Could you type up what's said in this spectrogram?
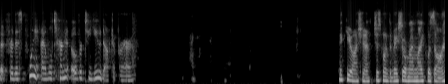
but for this point, I will turn it over to you, Dr. Perera. Thank you, Asha. Just wanted to make sure my mic was on.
